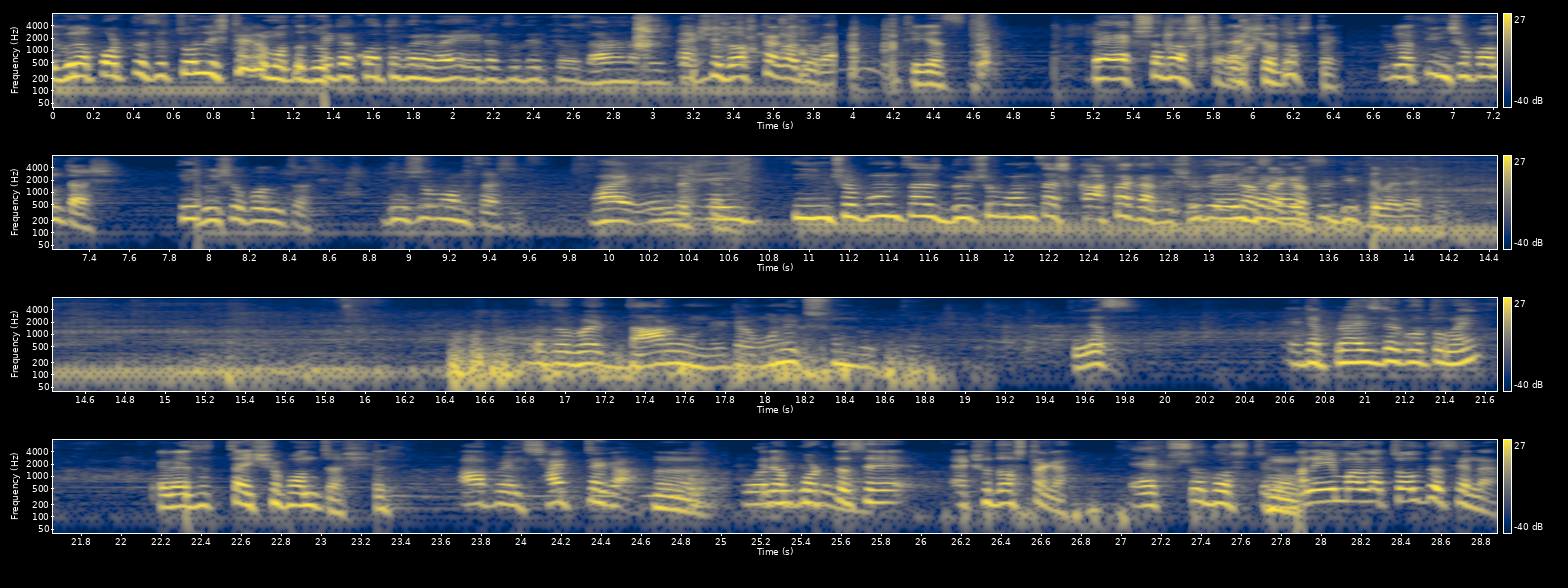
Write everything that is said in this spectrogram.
এগুলো পড়তেছে চল্লিশ টাকার মতো এটা কত করে ভাই? এটা যদি একটু ধারণা দিই একশো দশ টাকা জোড়া। ঠিক আছে। এটা একশো দশ টাকা। একশো দশ টাকা। এগুলো তিনশো পঞ্চাশ। দুইশো পঞ্চাশ। দুশো পঞ্চাশ। ভাই এই এই তিনশো পঞ্চাশ দুশো পঞ্চাশ কাছাকাছি শুধু এই জায়গায় একটু difference। ভাই দেখেন। এটা তো ভাই দারুণ এটা অনেক সুন্দর তো। ঠিক আছে। এটা প্রাইসটা কত ভাই? এটা হচ্ছে চারশো পঞ্চাশ। আপেল ষাট টাকা। হ্যাঁ। এটা পড়তেছে একশো দশ টাকা। একশো দশ টাকা। মানে এই মালটা চলতেছে না।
